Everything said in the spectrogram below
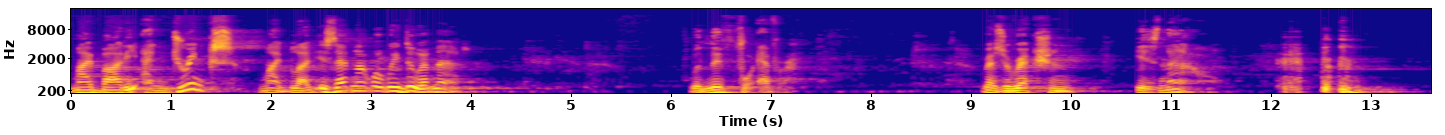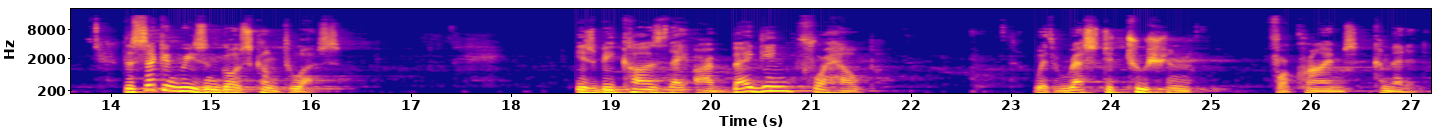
my body and drinks my blood, is that not what we do at Mass? Will live forever. Resurrection is now. the second reason ghosts come to us is because they are begging for help with restitution for crimes committed.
